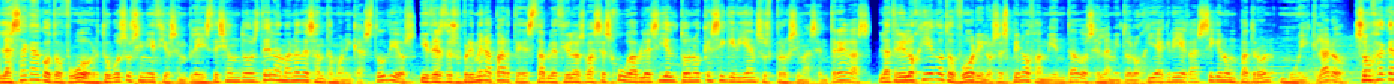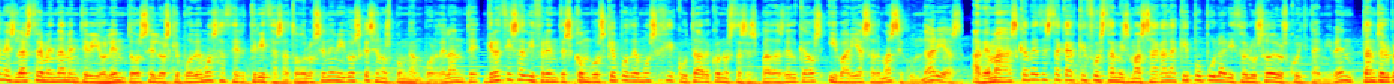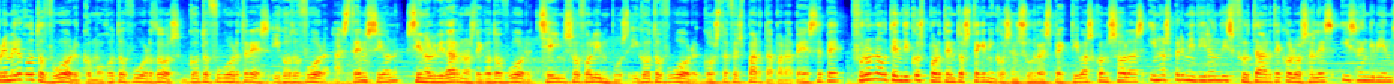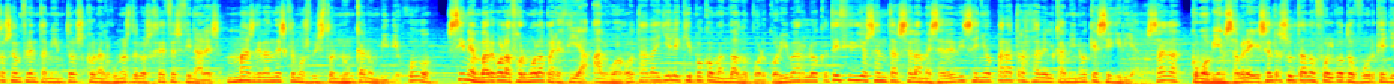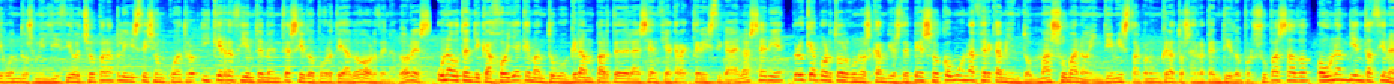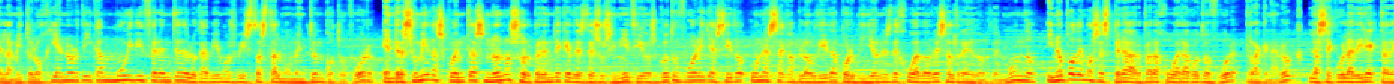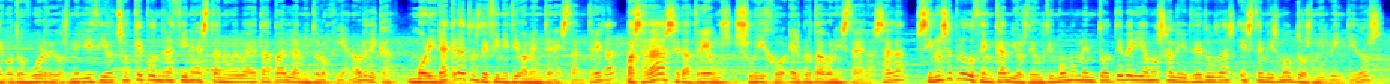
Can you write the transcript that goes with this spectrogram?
La saga God of War tuvo sus inicios en PlayStation 2 de la mano de Santa Mónica Studios, y desde su primera parte estableció las bases jugables y el tono que seguiría en sus próximas entregas. La trilogía God of War y los spin-off ambientados en la mitología griega siguen un patrón muy claro. Son hack and slash tremendamente violentos en los que podemos hacer trizas a todos los enemigos que se nos pongan por delante, gracias a diferentes combos que podemos ejecutar con nuestras espadas del caos y varias armas secundarias. Además, cabe destacar que fue esta misma saga la que popularizó el uso de los Quick Time Event. Tanto el primer God of War como God of War 2, God of War 3 y God of War Ascension, sin olvidarnos de God of War Chains of Olympus y God of War Ghost of Sparta para PSP, fueron auténticos portentos técnicos en sus respectivas consolas y nos permitieron disfrutar de colosales y sangrientos enfrentamientos con algunos de los jefes finales más grandes que hemos visto nunca en un videojuego. Sin embargo, la fórmula parecía algo agotada y el equipo comandado por Cory Barlock decidió sentarse a la mesa de diseño para trazar el camino que seguiría la saga. Como bien sabréis, el resultado fue el God of War que llegó en 2018 para PlayStation 4 y que recientemente ha sido porteado a una auténtica joya que mantuvo gran parte de la esencia característica de la serie, pero que aportó algunos cambios de peso como un acercamiento más humano e intimista con un Kratos arrepentido por su pasado, o una ambientación en la mitología nórdica muy diferente de lo que habíamos visto hasta el momento en God of War. En resumidas cuentas, no nos sorprende que desde sus inicios God of War haya sido una saga aplaudida por millones de jugadores alrededor del mundo, y no podemos esperar para jugar a God of War Ragnarok, la secuela directa de God of War de 2018 que pondrá fin a esta nueva etapa en la mitología nórdica. ¿Morirá Kratos definitivamente en esta ¿Pasará a ser Atreus, su hijo, el protagonista de la saga? Si no se producen cambios de último momento, deberíamos salir de dudas este mismo 2022.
